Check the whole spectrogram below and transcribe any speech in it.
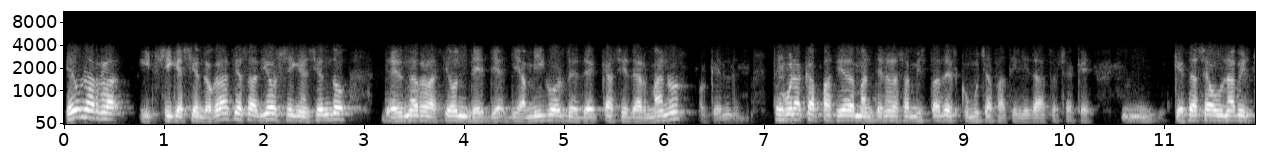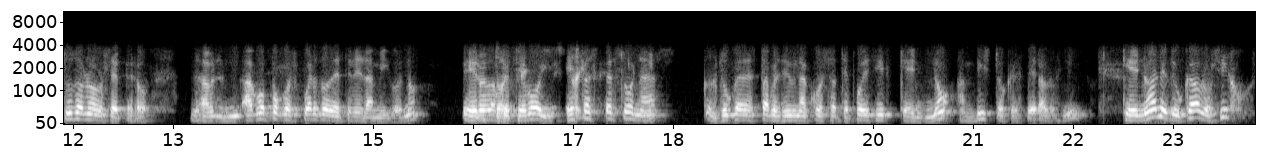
era una y sigue siendo, gracias a Dios, siguen siendo de una relación de, de, amigos, de, casi de hermanos, porque tengo una capacidad de mantener las amistades con mucha facilidad. O sea que mm, quizás sea una virtud o no lo sé, pero hago poco esfuerzo de tener amigos, ¿no? Pero lo que te voy, estas personas, tú que estabas diciendo una cosa, te puedo decir que no han visto crecer a los niños, que no han educado a los hijos.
